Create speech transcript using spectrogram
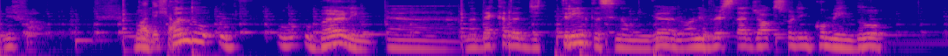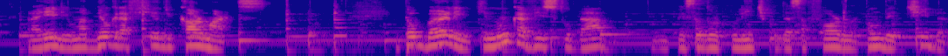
me fala. Bom, quando o, o, o Berlin, uh, na década de 30, se não me engano, a Universidade de Oxford encomendou para ele uma biografia de Karl Marx. Então, Berlin, que nunca havia estudado um pensador político dessa forma, tão detida,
